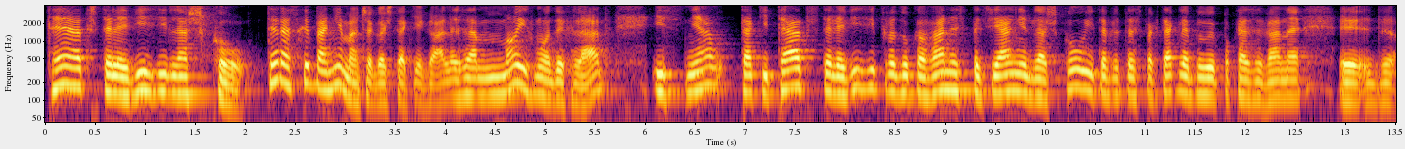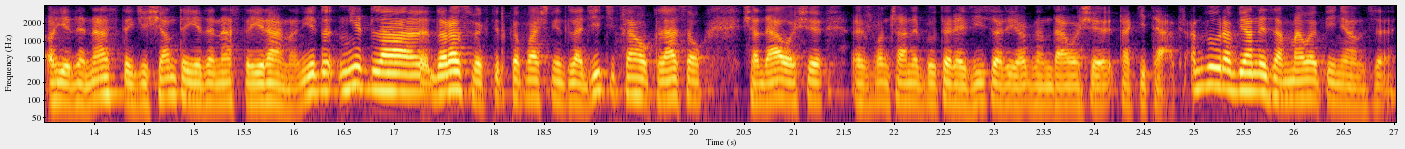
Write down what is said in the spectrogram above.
teatr telewizji dla szkół. Teraz chyba nie ma czegoś takiego, ale za moich młodych lat istniał taki teatr telewizji produkowany specjalnie dla szkół i te, te spektakle były pokazywane y, o 11, 10, 11 rano. Nie, nie dla dorosłych, tylko właśnie dla dzieci. Całą klasą siadało się, y, włączany był telewizor i oglądało się taki teatr. On był robiony za małe pieniądze,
